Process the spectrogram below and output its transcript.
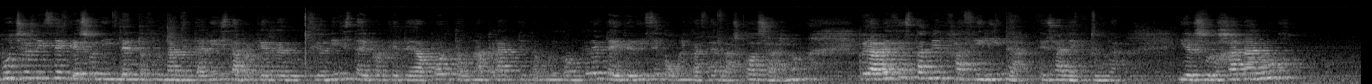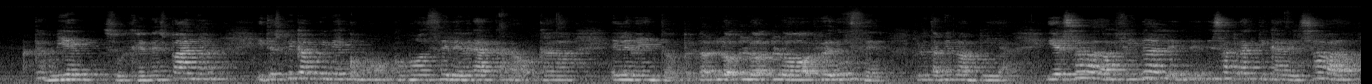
Muchos dicen que es un intento fundamentalista porque es reduccionista y porque te aporta una práctica muy concreta y te dice cómo hay que hacer las cosas, ¿no? Pero a veces también facilita esa lectura. Y el Sulhan Aruch también surge en España y te explica muy bien cómo, cómo celebrar cada, cada elemento, lo, lo, reduce, pero también lo amplía. Y el sábado, al final, en esa práctica del sábado,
